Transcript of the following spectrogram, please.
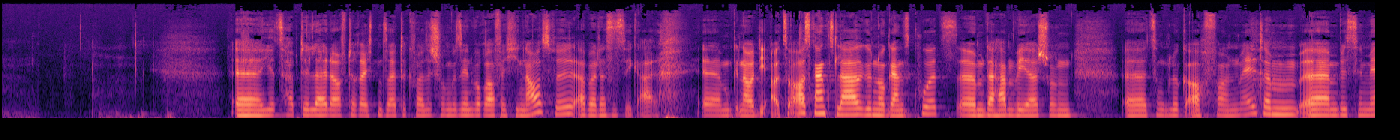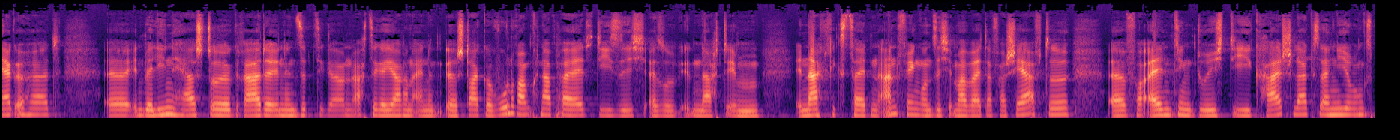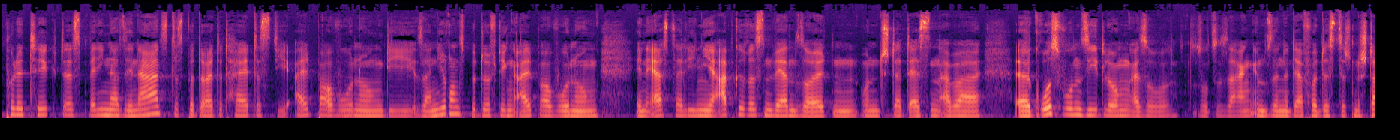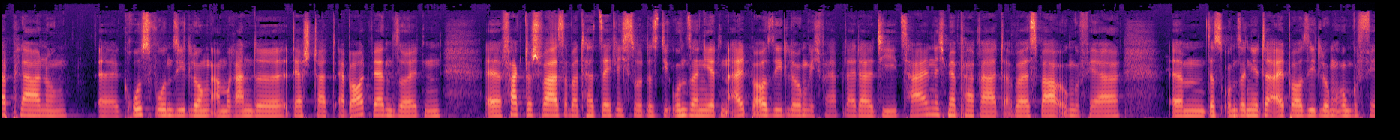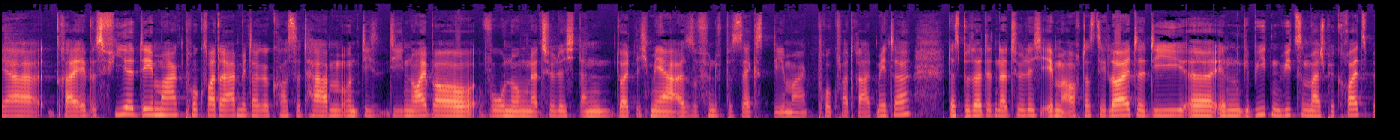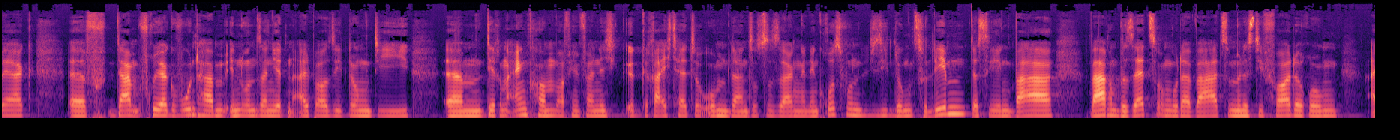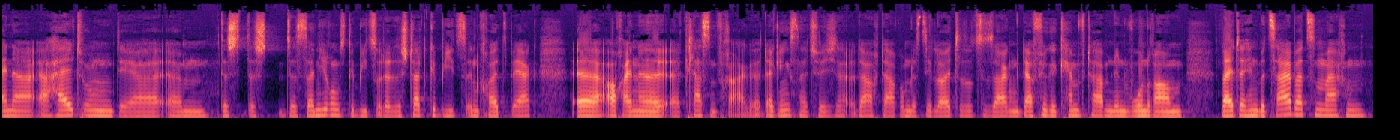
Äh, jetzt habt ihr leider auf der rechten Seite quasi schon gesehen, worauf ich hinaus will, aber das ist egal. Ähm, genau, die zur Ausgangslage nur ganz kurz. Ähm, da haben wir ja schon äh, zum Glück auch von Meltem äh, ein bisschen mehr gehört. Äh, in Berlin herrschte gerade in den 70er und 80er Jahren eine äh, starke Wohnraumknappheit, die sich also nach dem, in Nachkriegszeiten anfing und sich immer weiter verschärfte, äh, vor allen Dingen durch die Kahlschlagsanierungspolitik des Berliner Senats. Das bedeutet halt, dass die Altbauwohnungen, die sanierungsbedürftigen Altbauwohnungen in erster Linie abgerissen werden sollten und stattdessen aber Großwohnsiedlungen, also sozusagen im Sinne der fordistischen Stadtplanung, äh, Großwohnsiedlungen am Rande der Stadt erbaut werden sollten. Äh, faktisch war es aber tatsächlich so, dass die unsanierten Altbausiedlungen, ich habe leider die Zahlen nicht mehr parat, aber es war ungefähr ähm, dass unsanierte Altbausiedlungen ungefähr drei bis vier D-Mark pro Quadratmeter gekostet haben und die, die Neubauwohnungen natürlich dann deutlich mehr, also fünf bis sechs D-Mark pro Quadratmeter. Das bedeutet natürlich eben auch, dass die Leute, die äh, in Gebieten wie zum Beispiel Kreuzberg äh, da früher gewohnt haben, in unsanierten Altbausiedlungen, die ähm, deren Einkommen auf jeden Fall nicht gereicht hätte, um dann sozusagen in den Großwohnsiedlungen zu leben. Deswegen war, waren Besetzungen oder war zumindest die Forderung einer Erhaltung der, ähm, des, des, des Sanierungsgebiets oder des Stadtgebiets in Kreuzberg äh, auch eine äh, Klassenfrage. Da ging es natürlich da auch darum, dass die Leute sozusagen dafür gekämpft haben, den Wohnraum weiterhin bezahlbar zu machen.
